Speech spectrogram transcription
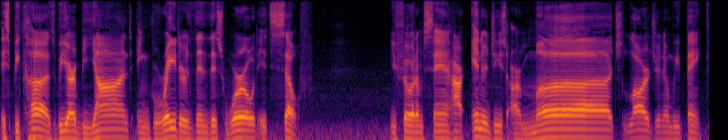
It's because we are beyond and greater than this world itself. You feel what I'm saying? Our energies are much larger than we think.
